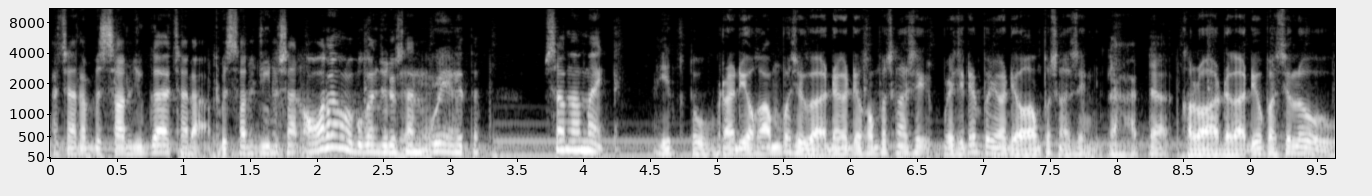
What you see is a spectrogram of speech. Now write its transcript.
acara besar juga, acara besar jurusan orang loh bukan jurusan Iya, gue iya. gitu. Bisa nggak Mike? Itu Radio kampus juga ada radio kampus nggak sih? Presiden punya radio kampus nggak sih? nggak ada Kalau ada radio pasti lu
